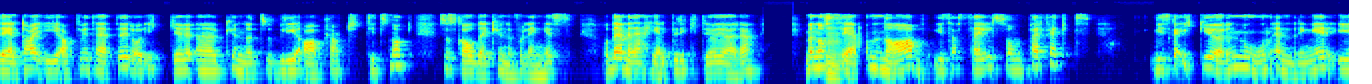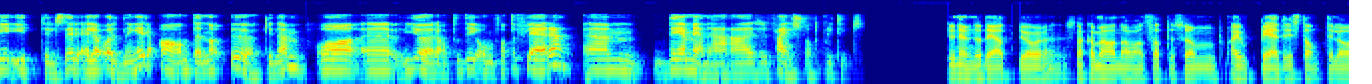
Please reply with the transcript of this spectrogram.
delta i aktiviteter og ikke kunnet bli avklart tidsnok, så skal det kunne forlenges. Og det mener jeg er helt riktig å gjøre. Men å mm. se på Nav i seg selv som perfekt, vi skal ikke gjøre noen endringer i ytelser eller ordninger, annet enn å øke dem og eh, gjøre at de omfatter flere. Eh, det mener jeg er feilslått politikk. Du nevner jo det at du har snakka med Nav-ansatte som er gjort bedre i stand til å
